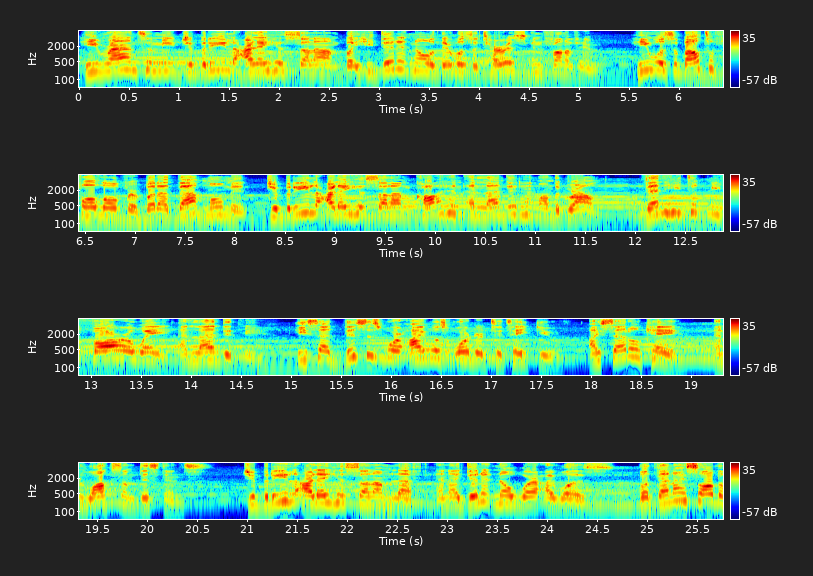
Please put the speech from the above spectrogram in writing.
He ran to meet Jibreel alayhi salam but he didn't know there was a terrace in front of him. He was about to fall over, but at that moment, Jibreel alayhi salam caught him and landed him on the ground. Then he took me far away and landed me. He said, this is where I was ordered to take you. I said okay, and walked some distance. Jibreel alayhi salam left and I didn't know where I was. But then I saw the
